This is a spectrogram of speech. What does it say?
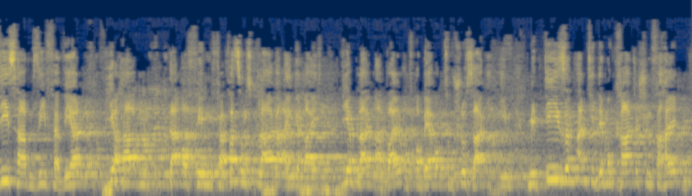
Dies haben Sie verwehrt. Wir haben daraufhin Verfassungsklage eingereicht. Wir bleiben am Ball. Und Frau Baerbock, zum Schluss sage ich Ihnen, mit diesem antidemokratischen Verhalten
